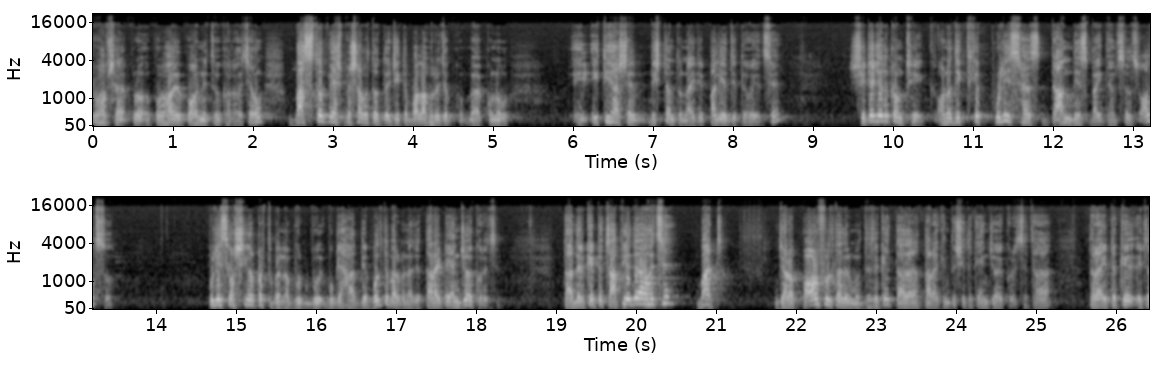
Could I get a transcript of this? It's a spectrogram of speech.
প্রভাবশা প্র- প্রভাবে পরিণত করা হয়েছে এবং বাস্তব পেশ পেশাগত যেটা বলা হলো যে কোনো ইতিহাসের দৃষ্টান্ত নাই যে পালিয়ে যেতে হয়েছে সেটা যেরকম ঠিক, অন্যদিক থেকে police has done this by themselves also police অস্বীকার করতে পারে না বুকে হাত দিয়ে বলতে পারবে না যে তারা এটা এনজয় করেছে। তাদেরকে এটা চাপিয়ে দেওয়া হয়েছে বাট যারা পাওয়ারফুল তাদের মধ্যে থেকে তারা তারা কিন্তু সেটাকে এনজয় করেছে। তারা তারা এটাকে, এটা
